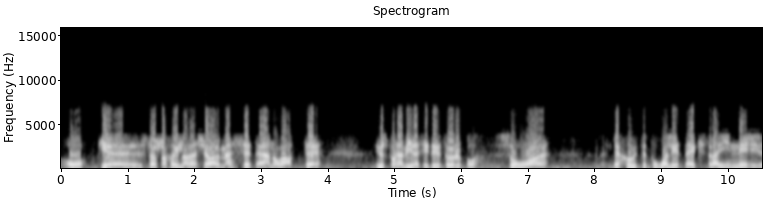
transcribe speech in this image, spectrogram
och eh, största skillnaden körmässigt är nog att eh, just på den här bilen sitter ju turbo. Så eh, det skjuter på lite extra in i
